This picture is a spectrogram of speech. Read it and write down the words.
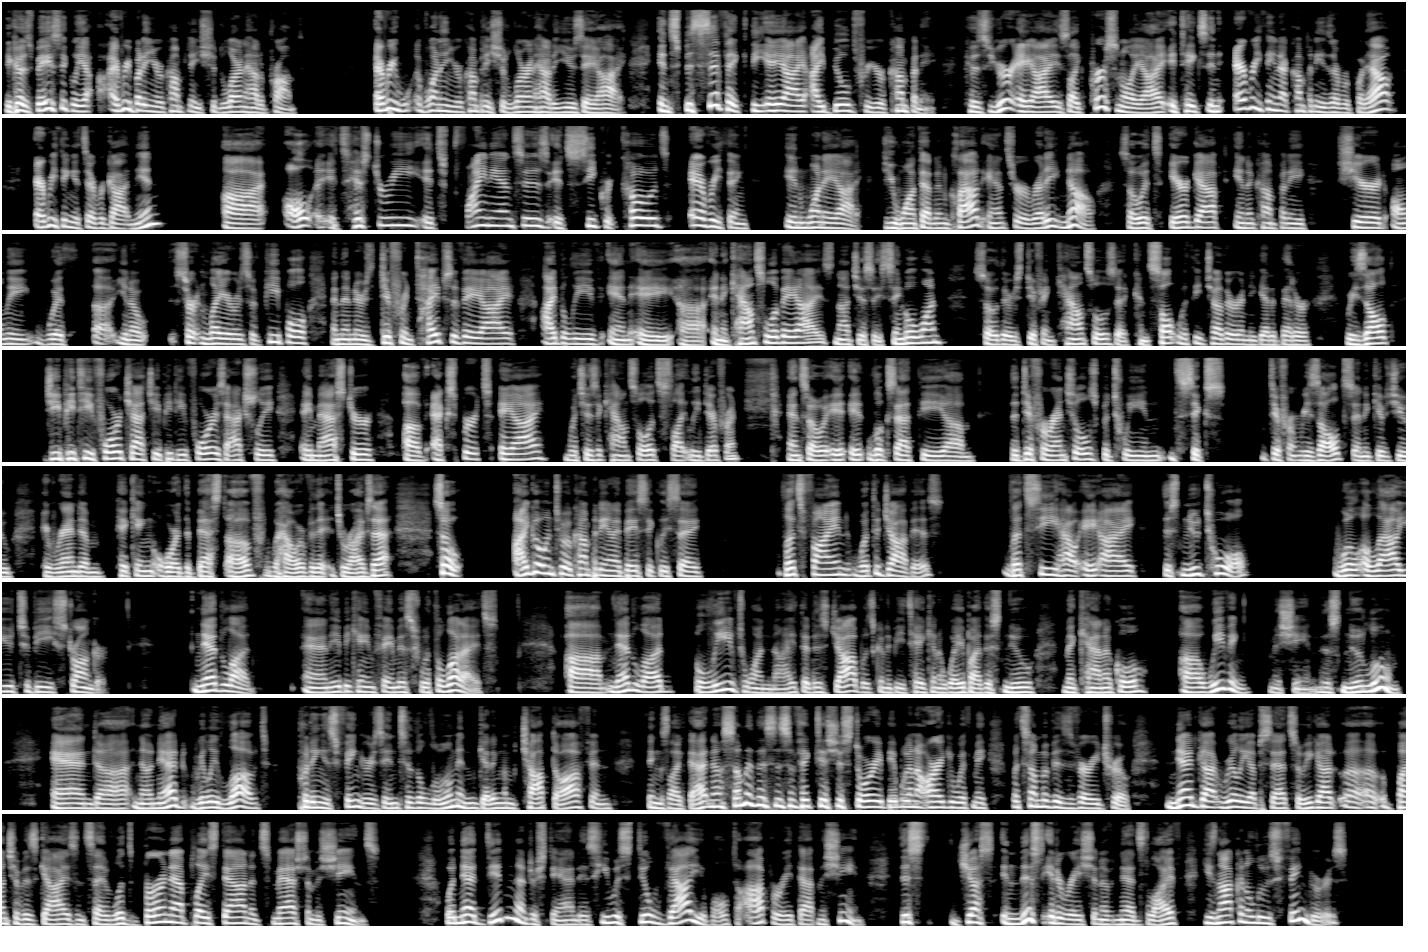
Because basically, everybody in your company should learn how to prompt everyone in your company should learn how to use AI. In specific, the AI I build for your company, because your AI is like personal AI. It takes in everything that company has ever put out, everything it's ever gotten in, uh, all its history, its finances, its secret codes, everything in one AI. Do you want that in cloud? Answer already, no. So it's air gapped in a company, shared only with uh, you know certain layers of people and then there's different types of ai i believe in a uh, in a council of ais not just a single one. So there's different councils that consult with each other and you get a better result. Gpt-4 chat gpt-4 is actually a master of experts ai which is a council. It's slightly different. And so it, it looks at the um, the differentials between six different results and it gives you a random picking or the best of, however that it derives at. So I go into a company and I basically say, let's find what the job is. Let's see how AI, this new tool, will allow you to be stronger. Ned Ludd, and he became famous with the Luddites. um, Ned Ludd believed one night that his job was going to be taken away by this new mechanical uh, weaving machine, this new loom. And uh, now Ned really loved putting his fingers into the loom and getting them chopped off and things like that. Now, some of this is a fictitious story. People are going to argue with me, but some of it is very true. Ned got really upset, so he got a, a bunch of his guys and said, "Let's burn that place down and smash the machines." What Ned didn't understand is he was still valuable to operate that machine. This just in this iteration of Ned's life, he's not going to lose fingers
